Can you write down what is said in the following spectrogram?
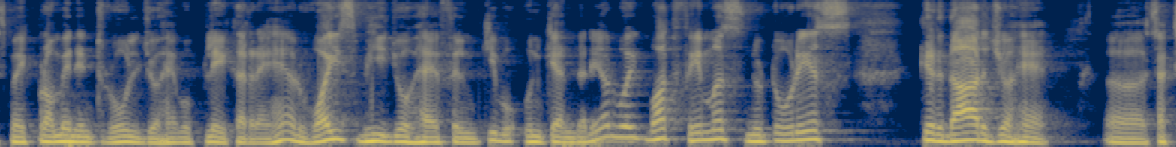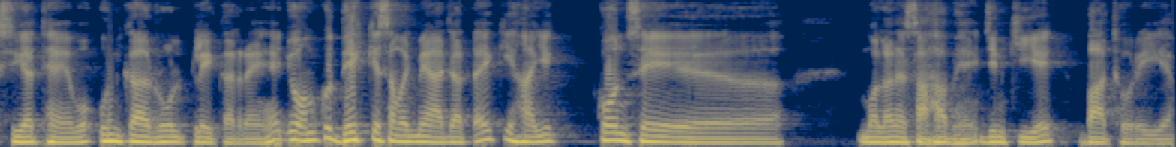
इसमें एक प्रोमिनेंट रोल जो है वो प्ले कर रहे हैं और वॉइस भी जो है फ़िल्म की वो उनके अंदर है और वो एक बहुत फ़ेमस नोटोरियस किरदार जो हैं शख्सियत हैं, वो उनका रोल प्ले कर रहे हैं, जो हमको देख के समझ में आ जाता है कि हाँ ये कौन से मौलाना साहब हैं जिनकी ये बात हो रही है।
